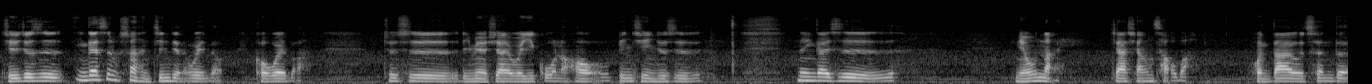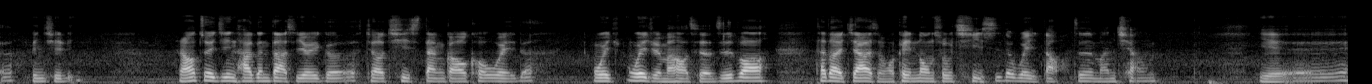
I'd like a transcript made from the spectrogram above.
其实就是应该是算很经典的味道口味吧，就是里面有夏威夷果，然后冰淇淋就是那应该是牛奶加香草吧，混搭而成的冰淇淋。然后最近他跟大师有一个叫 cheese 蛋糕口味的，我也我也觉得蛮好吃的，只是不知道他到底加了什么可以弄出 cheese 的味道，真的蛮强。也，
